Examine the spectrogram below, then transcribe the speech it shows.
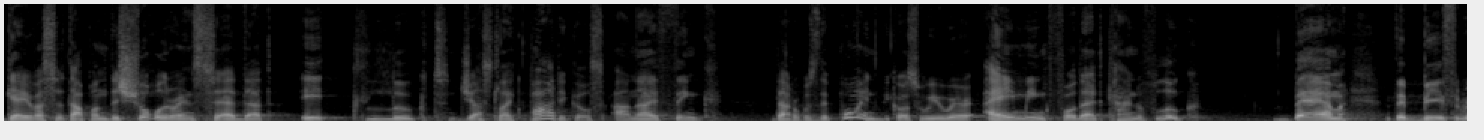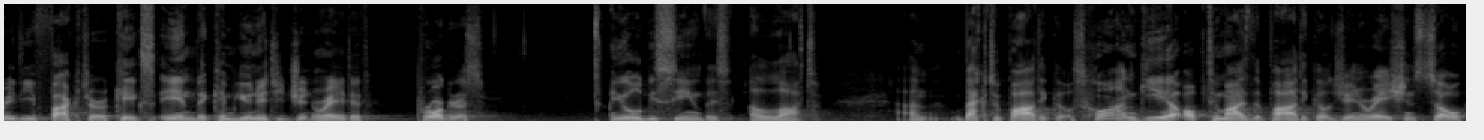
gave us a tap on the shoulder and said that it looked just like particles. And I think that was the point, because we were aiming for that kind of look. Bam, the B3D factor kicks in, the community-generated progress. You'll be seeing this a lot. And back to particles. Juan Gea optimized the particle generation so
